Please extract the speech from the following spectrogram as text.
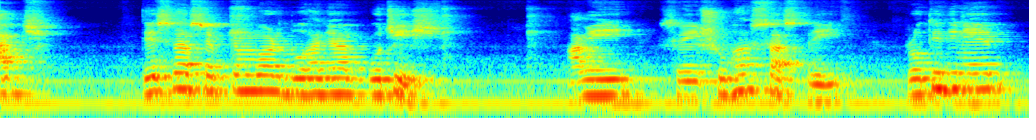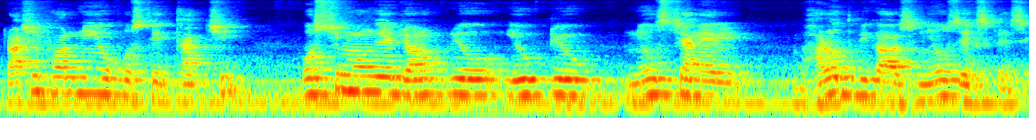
আজ তেসরা সেপ্টেম্বর দু হাজার পঁচিশ, আমি শ্রী সুভাষ শাস্ত্রী প্রতিদিনের রাশিফল নিয়ে উপস্থিত থাকছি। পশ্চিমবঙ্গের জনপ্রিয় YouTube news channel Bharat Bikash news এক্সপ্রেসে।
